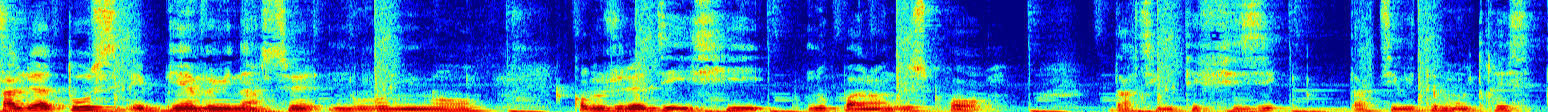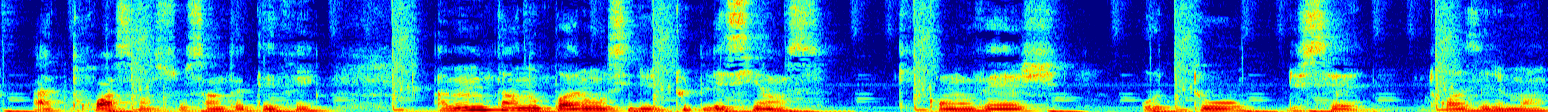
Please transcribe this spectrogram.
Salut à tous et bienvenue dans ce nouveau numéro. Comme je l'ai dit ici, nous parlons de sport, d'activité physique, d'activité motrice à 360 degrés. En même temps, nous parlons aussi de toutes les sciences qui convergent autour de ces trois éléments.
